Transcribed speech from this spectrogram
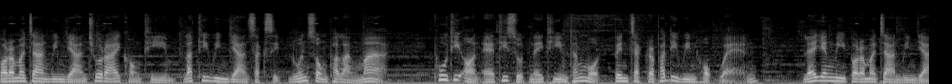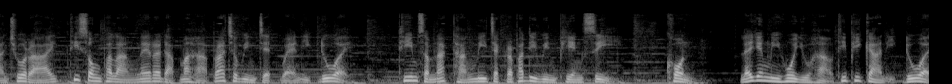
ปรมาจารย์วิญญาณชั่วร้ายของทีมลัทธิวิญญาณศักดิ์สิทธิ์ล้วนทรงพลังมาก ผู้ที่อ่อนแอที่สุดในทีมทั้งหมดเป็นจักรพรรดิวินหกแหวน และยังมีปรมาจารย์วิญญาณชั่วร้ายที่ทรงพลังในระดับมหาราชวินเจ็ดแหวนอีกด้วย ทีมสำนักถังมีจักรพรรดิวินเพียง4คน และยังมีหัวอยู่ห่าวที่พิการอีกด้วย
